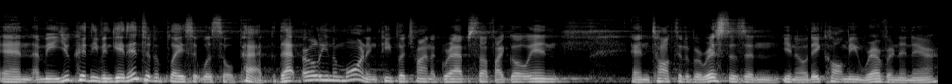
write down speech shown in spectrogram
And I mean, you couldn't even get into the place, it was so packed. That early in the morning, people are trying to grab stuff. I go in and talk to the baristas, and you know, they call me Reverend in there.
